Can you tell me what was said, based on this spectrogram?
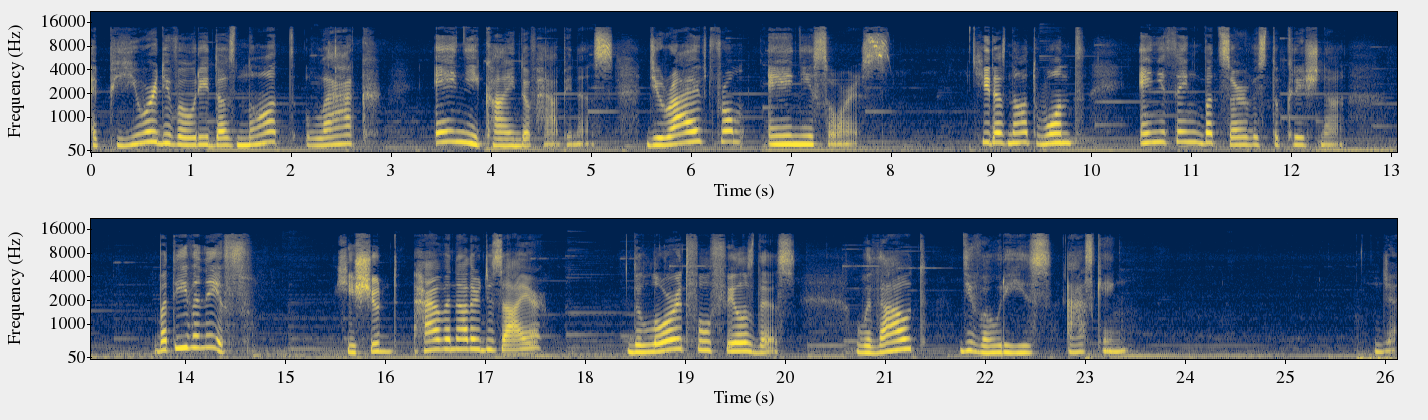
a pure devotee does not lack any kind of happiness derived from any source. He does not want anything but service to Krishna. But even if he should have another desire, the Lord fulfills this without devotees asking. Jai.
